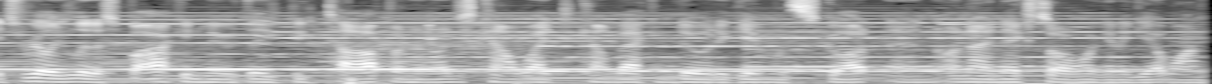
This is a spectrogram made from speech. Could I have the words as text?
it's really lit a spark in me with these big tarpon and I just can't wait to come back and do it again with Scott. And I know next time we're going to get one.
